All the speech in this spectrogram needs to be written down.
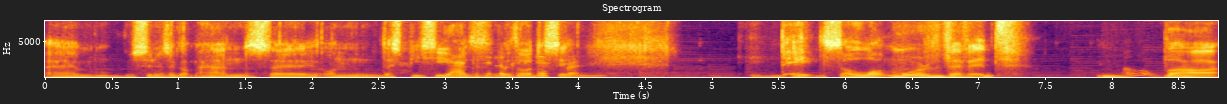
um, as soon as I got my hands uh, on this PC Yeah, with, does it look with Odyssey. different? It's a lot more vivid, Oh, but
